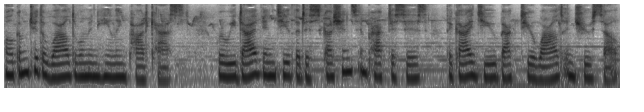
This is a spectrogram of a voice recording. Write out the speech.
Welcome to the Wild Woman Healing Podcast, where we dive into the discussions and practices that guide you back to your wild and true self.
